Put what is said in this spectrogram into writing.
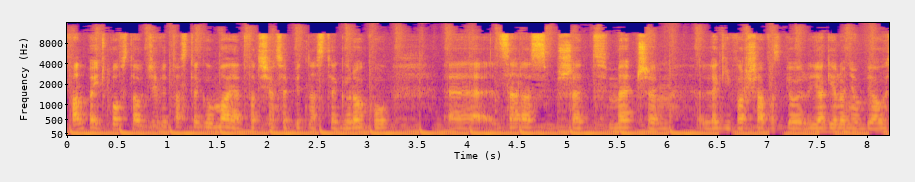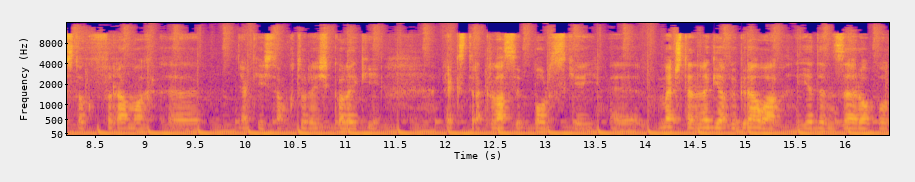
Fanpage powstał 19 maja 2015 roku, zaraz przed meczem Legii Warszawa z Biały- Jagiellonią Białystok w ramach e, jakiejś tam którejś kolejki ekstraklasy polskiej. E, mecz ten Legia wygrała 1-0 po, e,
